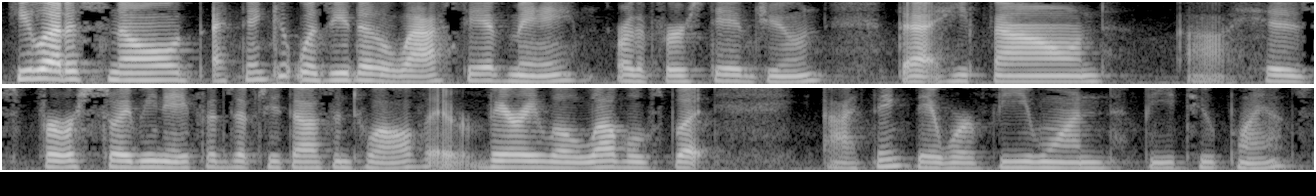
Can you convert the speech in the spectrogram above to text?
he let us know. I think it was either the last day of May or the first day of June that he found uh, his first soybean aphids of 2012 at very low levels, but I think they were V1, V2 plants.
